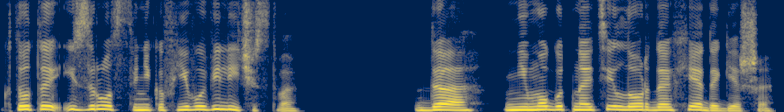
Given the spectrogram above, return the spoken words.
Кто-то из родственников его величества. Да, не могут найти лорда Хедегеша.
